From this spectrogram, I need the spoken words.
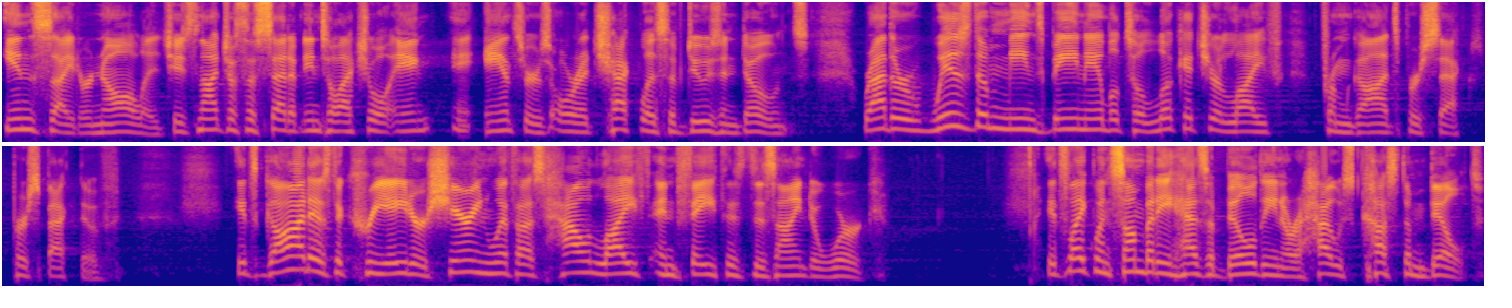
insight or knowledge. It's not just a set of intellectual an- answers or a checklist of do's and don'ts. Rather, wisdom means being able to look at your life from God's perspective. It's God as the creator sharing with us how life and faith is designed to work. It's like when somebody has a building or a house custom built.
